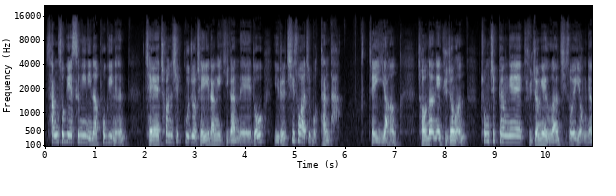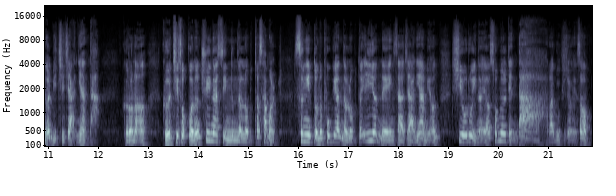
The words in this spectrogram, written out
상속의 승인이나 포기는 제 1019조 제1항의 기간 내에도 이를 취소하지 못한다. 제2항 전항의 규정은 총칙평의 규정에 의한 취소에 영향을 미치지 아니한다. 그러나 그 취소권은 추인할 수 있는 날로부터 3월, 승인 또는 포기한 날로부터 1년 내에 행사하지 아니하면 시효로 인하여 소멸된다라고 규정해서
